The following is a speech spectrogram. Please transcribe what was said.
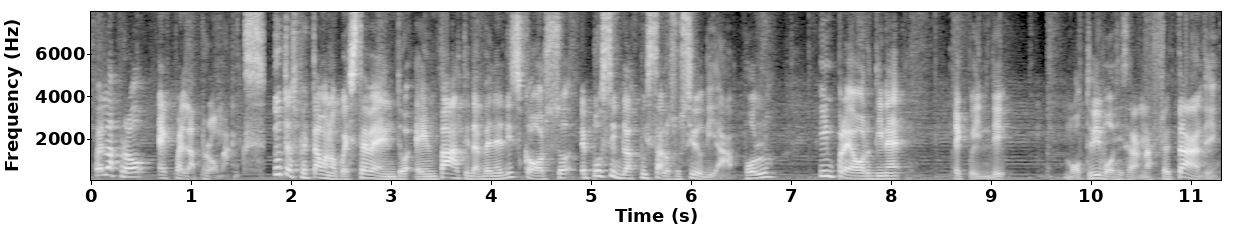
quella Pro e quella Pro Max. Tutti aspettavano questo evento e infatti da venerdì scorso è possibile acquistarlo sul sito di Apple in preordine e quindi molti di voi si saranno affrettati.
